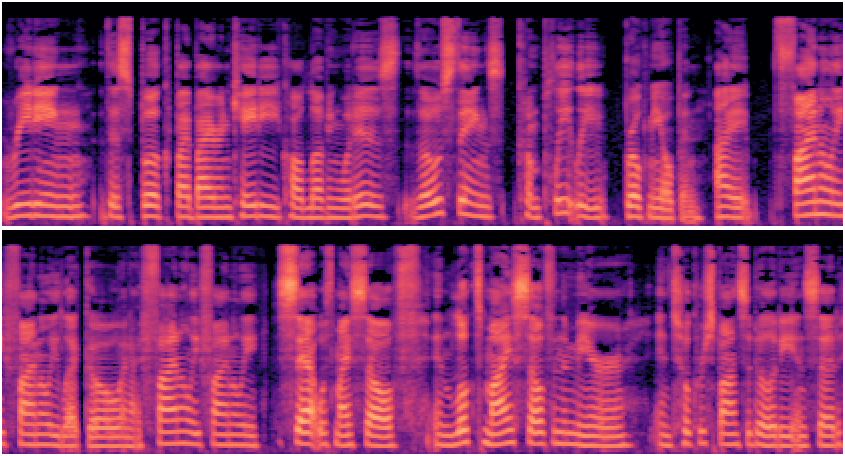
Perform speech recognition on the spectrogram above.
reading this book by Byron Katie called Loving What Is, those things completely broke me open. I finally, finally let go and I finally, finally sat with myself and looked myself in the mirror and took responsibility and said,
